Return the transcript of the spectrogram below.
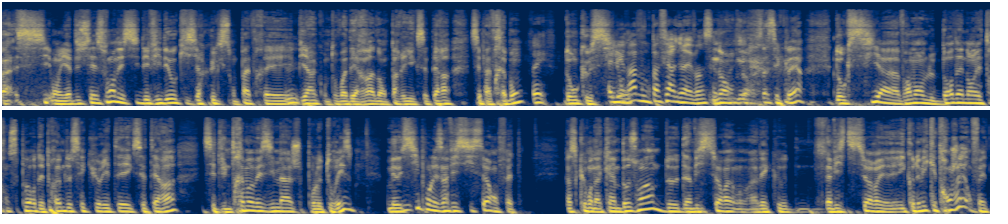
Bah, si, il y a souvent des, des vidéos qui circulent qui sont pas très Mm. bien quand on voit des rats dans Paris, etc. C'est pas très bon. Oui. Donc euh, si Et les on- rats vont pas faire grève, hein, ça non, non, ça c'est clair. Donc s'il y a vraiment le bordel dans les transports, des problèmes de sécurité, etc., c'est une très mauvaise image pour le tourisme, mais aussi pour les investisseurs en fait. Parce qu'on a quand même besoin d'investisseurs avec euh, d'investisseurs économiques étrangers en fait,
